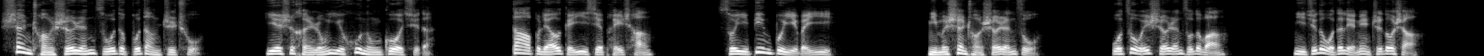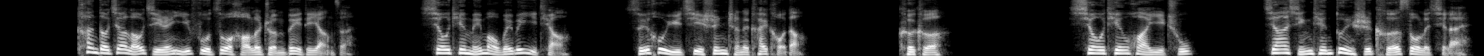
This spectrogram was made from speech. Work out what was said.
擅闯蛇人族的不当之处，也是很容易糊弄过去的。大不了给一些赔偿，所以并不以为意。你们擅闯蛇人族，我作为蛇人族的王，你觉得我的脸面值多少？看到家老几人一副做好了准备的样子，萧天眉毛微微一挑，随后语气深沉的开口道：“咳咳。”萧天话一出，嘉刑天顿时咳嗽了起来，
